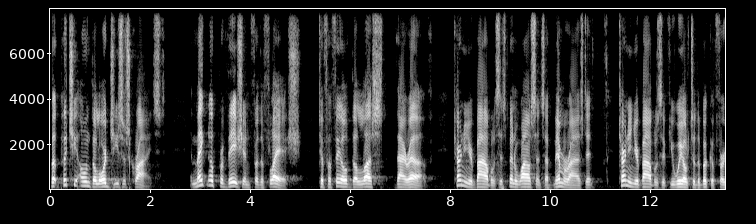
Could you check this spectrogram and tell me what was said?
but put ye on the Lord Jesus Christ and make no provision for the flesh to fulfill the lust thereof. Turn in your Bibles, it's been a while since I've memorized it. Turn in your Bibles, if you will, to the book of 1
